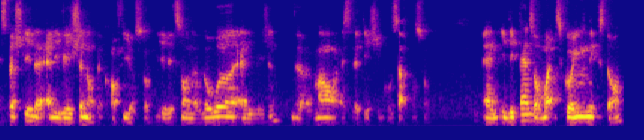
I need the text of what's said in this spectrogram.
Especially the elevation of the coffee also. If it's on a lower elevation, the amount of acidity goes up also. And it depends on what's going next door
